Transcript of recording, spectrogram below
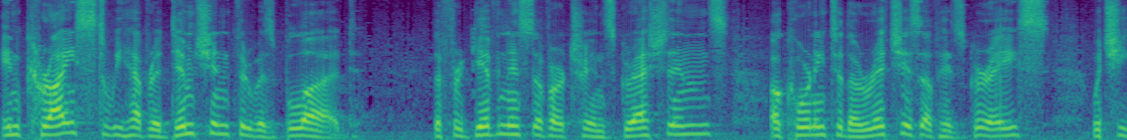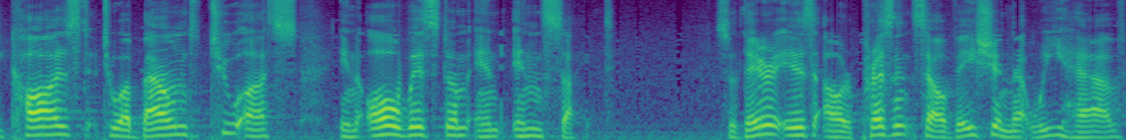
In Christ we have redemption through his blood, the forgiveness of our transgressions according to the riches of his grace, which he caused to abound to us in all wisdom and insight. So there is our present salvation that we have,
